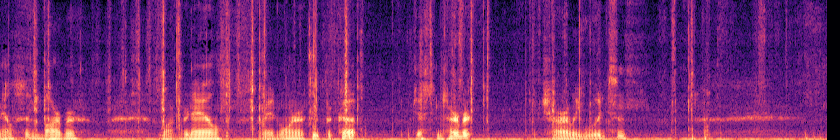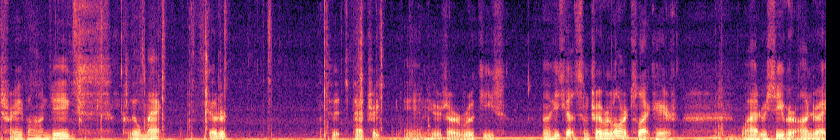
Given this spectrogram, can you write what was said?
Nelson, Barber, Mark Brunell, Fred Warner, Cooper Kupp, Justin Herbert, Charlie Woodson, Trevon Diggs, Khalil Mack, Goddard, Fitzpatrick, and here's our rookies. Uh, he's got some Trevor Lawrence-like hair. Wide receiver Andre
